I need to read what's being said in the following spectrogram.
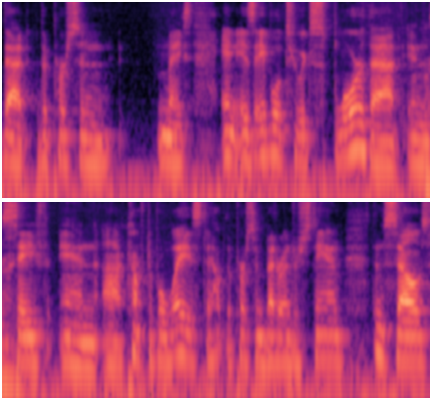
that the person makes and is able to explore that in right. safe and uh, comfortable ways to help the person better understand themselves,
